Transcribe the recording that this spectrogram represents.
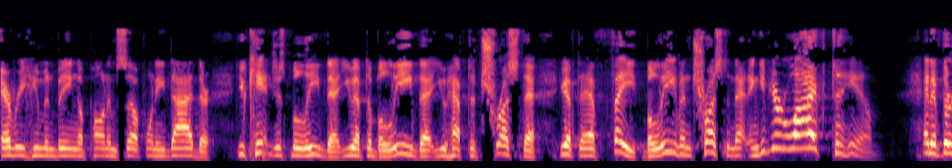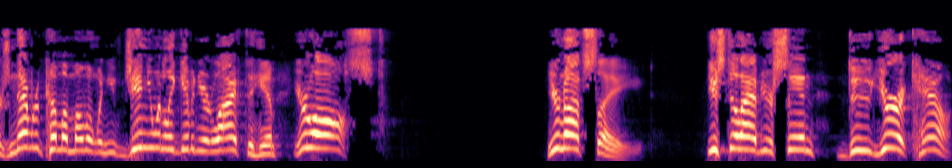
every human being upon Himself when He died there. You can't just believe that. You have to believe that. You have to trust that. You have to have faith, believe and trust in that, and give your life to Him. And if there's never come a moment when you've genuinely given your life to Him, you're lost. You're not saved. You still have your sin due your account.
